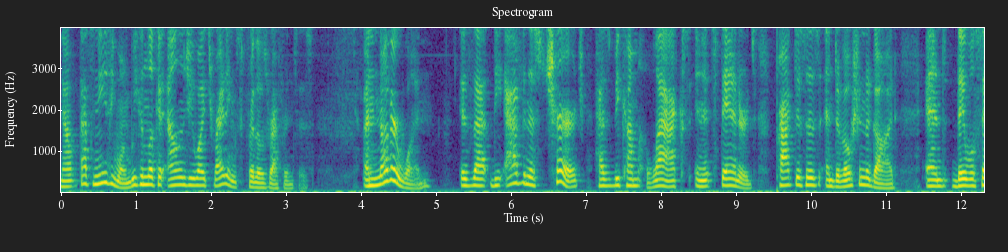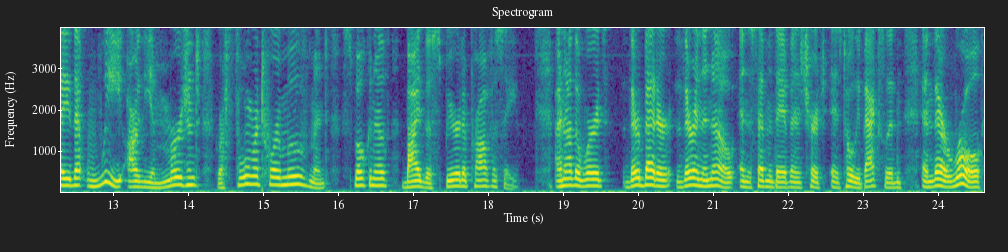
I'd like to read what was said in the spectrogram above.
Now, that's an easy one. We can look at Ellen G. White's writings for those references. Another one is that the Adventist church has become lax in its standards, practices, and devotion to God, and they will say that we are the emergent reformatory movement spoken of by the spirit of prophecy. In other words, they're better, they're in the know, and the Seventh day Adventist Church is totally backslidden, and their role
